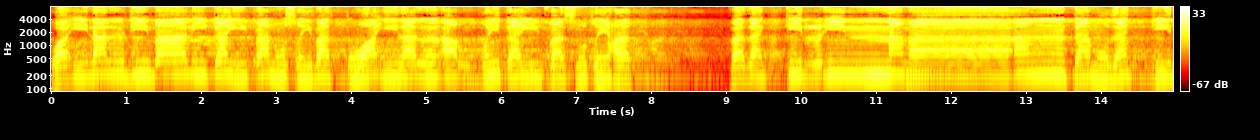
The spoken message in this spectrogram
وإلى الجبال كيف نصبت وإلى الأرض كيف سطحت فذكر إنما أنت مذكر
